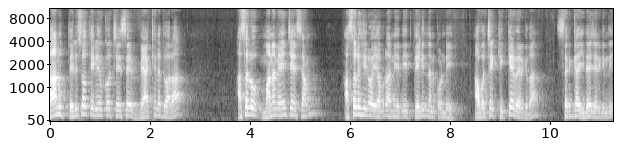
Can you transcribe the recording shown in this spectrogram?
తాను తెలుసో తెలియకో చేసే వ్యాఖ్యల ద్వారా అసలు మనం ఏం చేసాం అసలు హీరో ఎవరు అనేది తేలిందనుకోండి. ఆ వచ్చే కిక్కే వేరు కదా. సరిగ్గా ఇదే జరిగింది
